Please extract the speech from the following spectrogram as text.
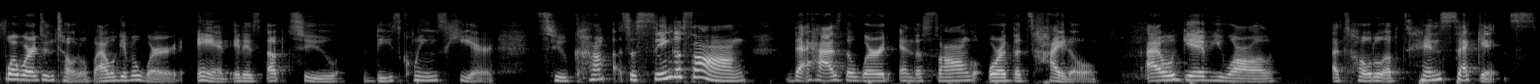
four words in total, but I will give a word, and it is up to these queens here to come to sing a song that has the word in the song or the title. I will give you all a total of 10 seconds.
